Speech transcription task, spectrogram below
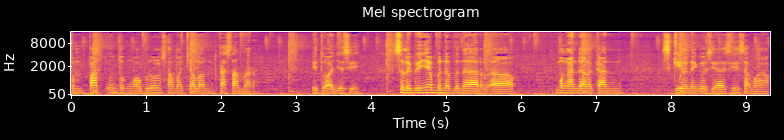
tempat untuk ngobrol sama calon customer. Itu aja sih. Selebihnya benar-benar eh, mengandalkan skill negosiasi sama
